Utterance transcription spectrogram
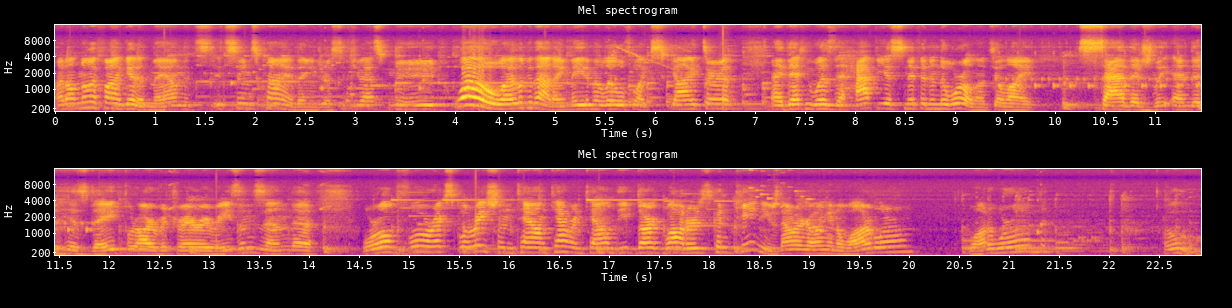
I don't know if I get it, man. It's, it seems kind of dangerous, if you ask me. Whoa! I look at that. I made him a little, like, sky turret. I bet he was the happiest Snifit in the world until I savagely ended his day for arbitrary reasons, and uh, World 4 Exploration Town, Cavern Town, Deep Dark Waters continues. Now we're going into Water World? Water World? Ooh,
